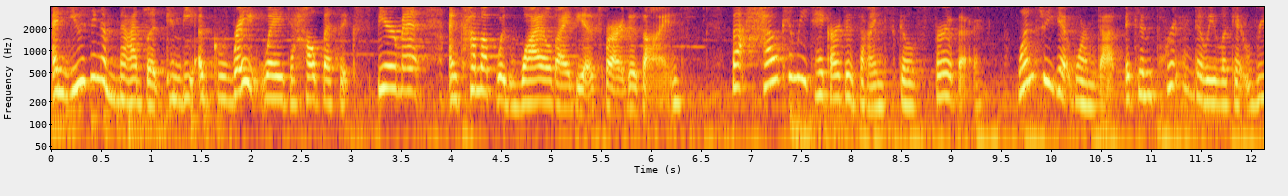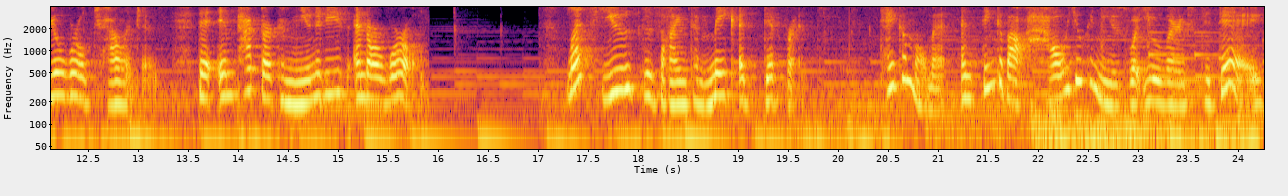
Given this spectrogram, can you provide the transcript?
and using a Mad Lib can be a great way to help us experiment and come up with wild ideas for our designs. But how can we take our design skills further? Once we get warmed up, it's important that we look at real world challenges that impact our communities and our world. Let's use design to make a difference. Take a moment and think about how you can use what you learned today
